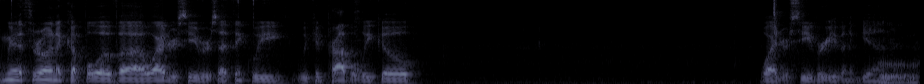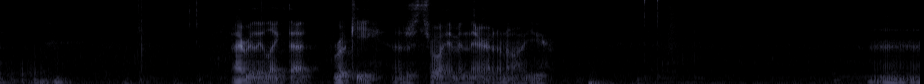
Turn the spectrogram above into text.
I'm going to throw in a couple of uh, wide receivers. I think we we could probably go wide receiver even again. Ooh. I really like that rookie. I'll just throw him in there. I don't know how you. Uh,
